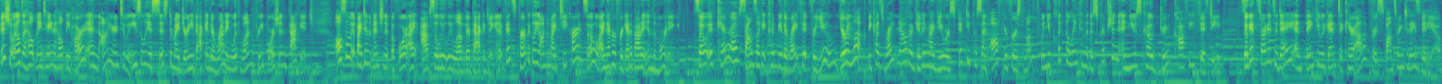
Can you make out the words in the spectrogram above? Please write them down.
fish oil to help maintain a healthy heart, and iron to easily assist in my journey back into running with one pre portioned package. Also, if I didn't mention it before, I absolutely love their packaging and it fits perfectly onto my tea cart, so I never forget about it in the morning. So if Care of sounds like it could be the right fit for you, you're in luck because right now they're giving my viewers 50% off your first month when you click the link in the description and use code DRINKCOFFEE50. So get started today and thank you again to Care of for sponsoring today's video.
